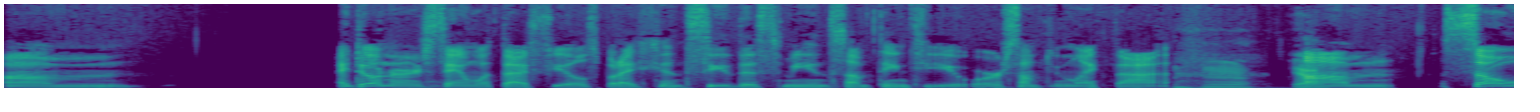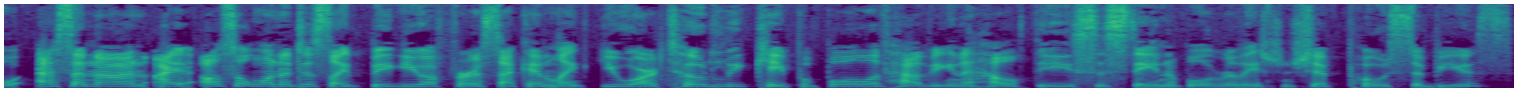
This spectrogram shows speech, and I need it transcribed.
um, I don't understand what that feels, but I can see this means something to you or something like that. yeah Um, so S. Anon, I also want to just like big you up for a second. Like you are totally capable of having a healthy, sustainable relationship post abuse.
